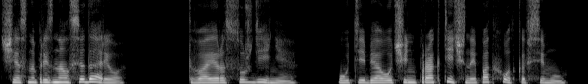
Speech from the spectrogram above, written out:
честно признался Дарио. Твои рассуждения. У тебя очень практичный подход ко всему.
